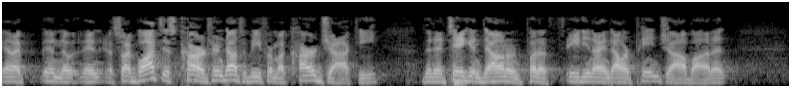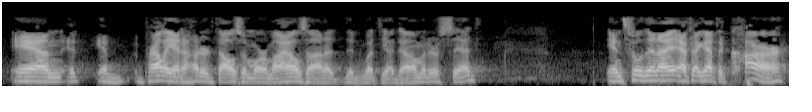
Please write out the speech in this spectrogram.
And I and, the, and so I bought this car. It turned out to be from a car jockey that had taken down and put a $89 paint job on it, and it, it probably had 100,000 more miles on it than what the odometer said. And so then I, after I got the car,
